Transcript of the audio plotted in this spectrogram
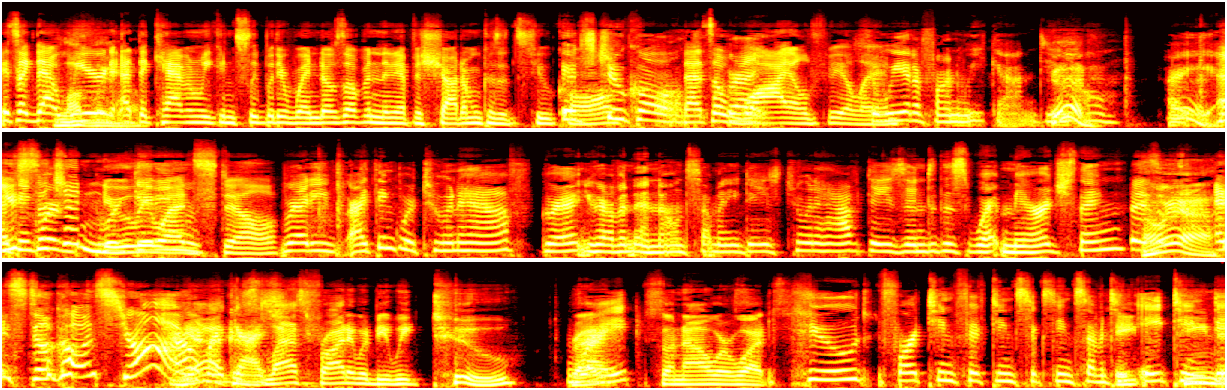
It's like that Lovely, weird though. at the cabin we can sleep with your windows open and then you have to shut them because it's too cold. It's too cold. That's a Right. wild feeling. So we had a fun weekend. You Good. know? I, I You're think such we're, a we're newlywed still. Ready? I think we're two and a half. Grant, you haven't announced how many days. Two and a half days into this wet marriage thing, Oh, yeah. It's still going strong. Oh, yeah, my 'cause gosh. last Friday would be week two, right? Right. So now we're what? two, 14, 15, 16, 17, 18, 18 day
